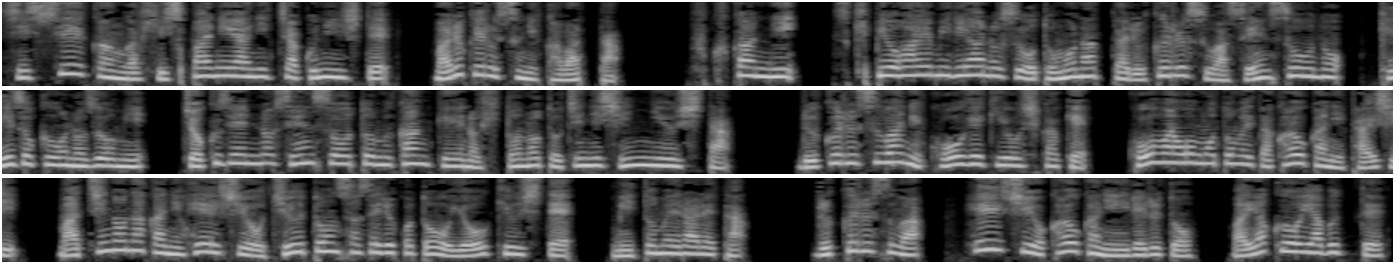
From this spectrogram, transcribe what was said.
執政官がヒスパニアに着任して、マルケルスに変わった。副官にスキピオア・エミリアヌスを伴ったルクルスは戦争の継続を望み、直前の戦争と無関係の人の土地に侵入した。ルクルスはに攻撃を仕掛け、講和を求めたカウカに対し、町の中に兵士を駐屯させることを要求して認められた。ルクルスは兵士をカウカに入れると和訳を破って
